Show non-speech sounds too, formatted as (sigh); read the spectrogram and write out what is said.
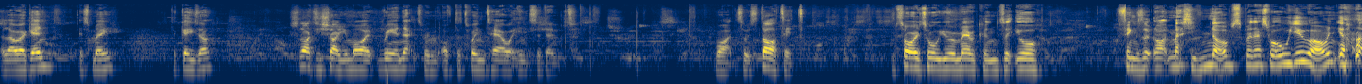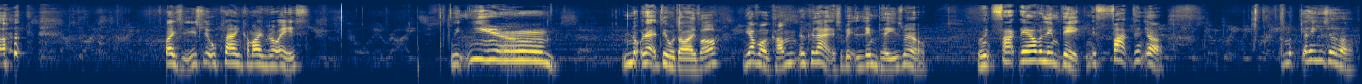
Hello again, it's me, the geezer. Just like to show you my reenactment of the Twin Tower incident. Right, so it started. I'm sorry to all you Americans that your things look like massive knobs, but that's what all you are, aren't you? (laughs) Basically, this little plane come over like this. Went, Yum! knocked that dildo over. The other one come, look at that, it's a bit limpy as well. I went, fuck the other limp dick. And fuck, didn't you? I'm a geezer.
